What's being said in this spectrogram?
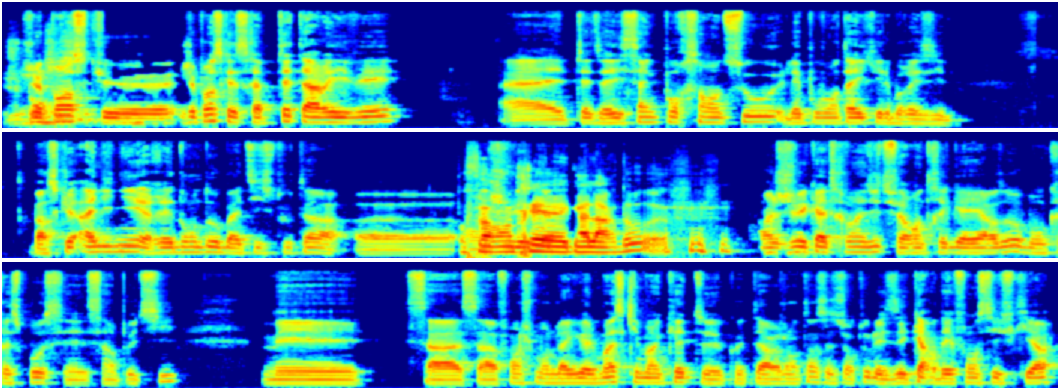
je pense que je pense qu'elle serait peut-être arrivée à peut-être à 5% en dessous l'épouvantail qui est le Brésil. Parce que aligner Redondo, Batistuta euh, Pour faire rentrer Gallardo euh, en juillet 98, faire rentrer Gallardo, bon, Crespo, c'est c'est un petit, mais ça, ça a franchement de la gueule. Moi, ce qui m'inquiète euh, côté argentin, c'est surtout les écarts défensifs qu'il y a.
